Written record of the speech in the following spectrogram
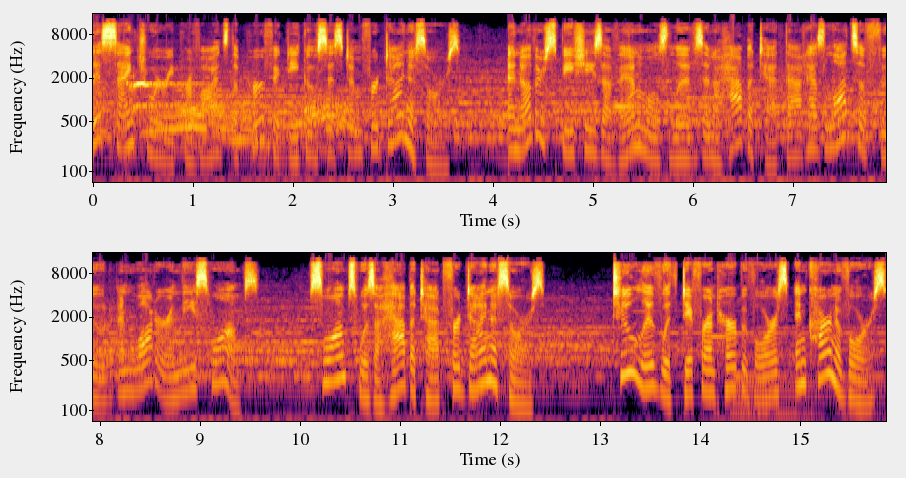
This sanctuary provides the perfect ecosystem for dinosaurs. And other species of animals lives in a habitat that has lots of food and water in these swamps. Swamps was a habitat for dinosaurs. Two live with different herbivores and carnivores.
